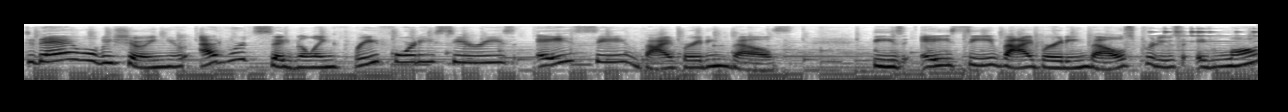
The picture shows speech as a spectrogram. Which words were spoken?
Today I will be showing you Edwards Signaling 340 series AC vibrating bells. These AC vibrating bells produce a long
